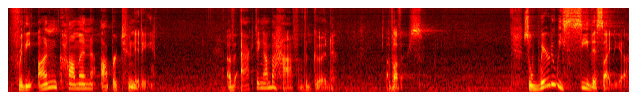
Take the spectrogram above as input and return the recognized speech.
for the uncommon opportunity of acting on behalf of the good of others. So, where do we see this idea?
